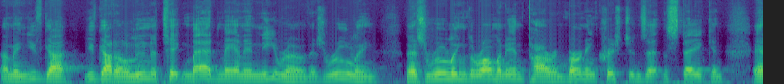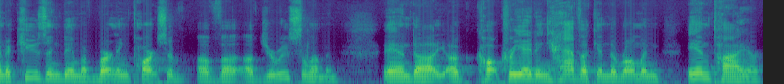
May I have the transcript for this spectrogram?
I mean, you've got, you've got a lunatic madman in Nero that's ruling, that's ruling the Roman Empire and burning Christians at the stake and, and accusing them of burning parts of, of, uh, of Jerusalem and, and uh, uh, creating havoc in the Roman Empire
